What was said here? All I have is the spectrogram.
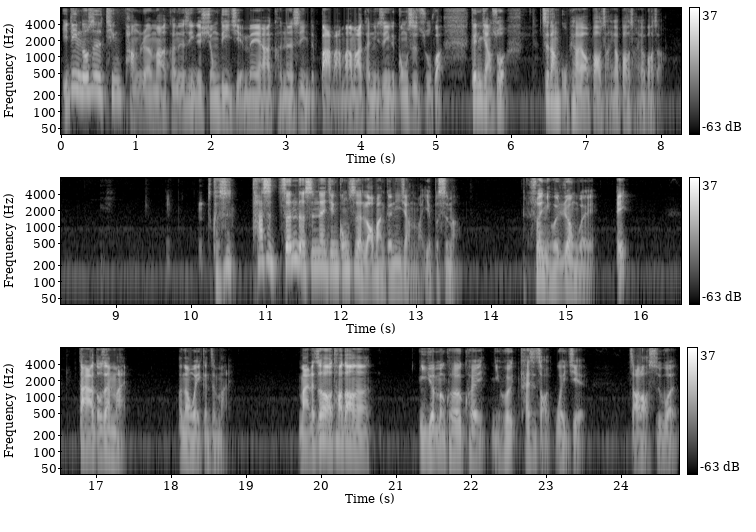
一定都是听旁人嘛，可能是你的兄弟姐妹啊，可能是你的爸爸妈妈，可能是你的公司主管跟你讲说，这张股票要暴涨，要暴涨，要暴涨。可是。他是真的是那间公司的老板跟你讲的吗？也不是嘛，所以你会认为，哎，大家都在买，那我也跟着买。买了之后套到呢，你原本亏亏亏，你会开始找慰藉，找老师问，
